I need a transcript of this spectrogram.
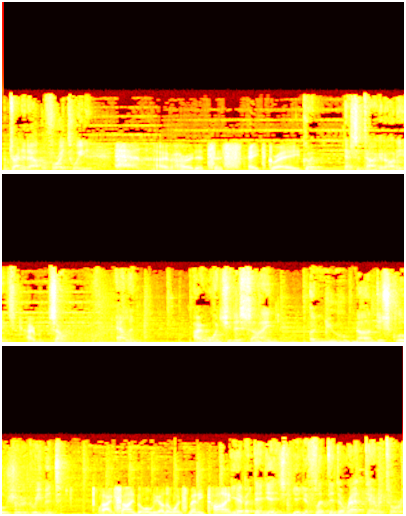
I'm trying it out before I tweet it. I've heard it since eighth grade. Good. That's the target audience. So, Alan, I want you to sign a new non-disclosure agreement. Well, I've signed all the other ones many times. Yeah, but then you, you, you flipped into rat territory.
